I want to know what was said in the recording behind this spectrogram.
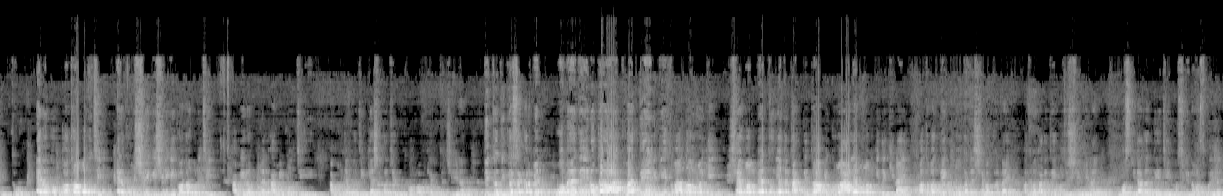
কিন্তু। এরকম কথা বলেছি, এরকম সিরিকি সিরিকি কথা বলেছি। আমি রব্বুলের আমি বলছি, আপনি যখন জিজ্ঞাসা করেছেন রবকে আমি তো চিনি না। দ্বিতীয় জিজ্ঞাসা করবেন ও দিন কি? তোমার ধর্ম কি? সে বলবে, দুনিয়াতে থাকতে তো আমি কোনো আলেম কি দেখি নাই, অথবা দেখলেও তাদের সেবা করে নাই, অথবা তাদের থেকে কিছু শিখি নাই। মসজিদ আদান দিয়েছি মসজিদে নামাজ পড়ে নাই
